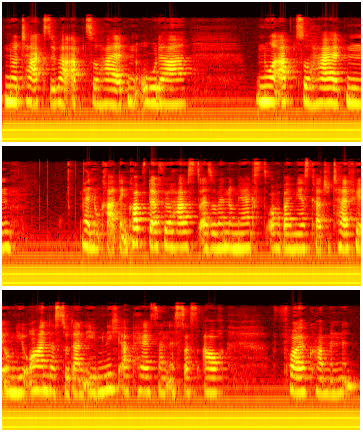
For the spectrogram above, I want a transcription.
nur tagsüber abzuhalten oder nur abzuhalten, wenn du gerade den Kopf dafür hast. Also wenn du merkst, oh, bei mir ist gerade total viel um die Ohren, dass du dann eben nicht abhältst, dann ist das auch vollkommen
